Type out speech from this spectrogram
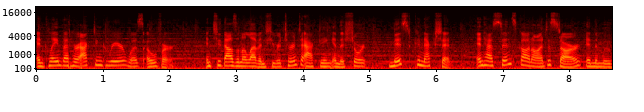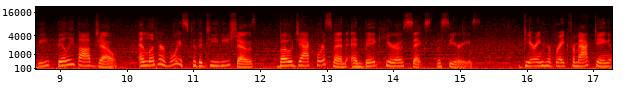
and claimed that her acting career was over. In 2011, she returned to acting in the short Missed Connection and has since gone on to star in the movie Billy Bob Joe and lent her voice to the TV shows BoJack Horseman and Big Hero 6, the series. During her break from acting,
